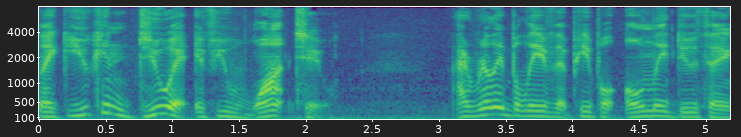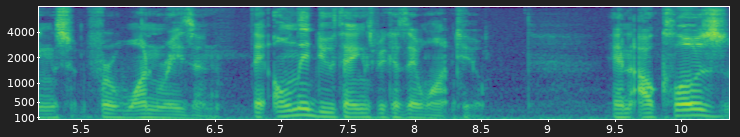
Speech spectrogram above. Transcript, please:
like you can do it if you want to. I really believe that people only do things for one reason they only do things because they want to. And I'll close.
